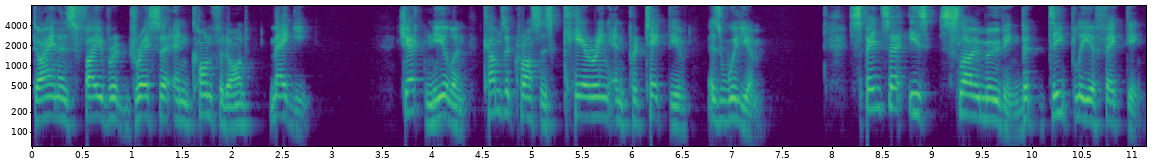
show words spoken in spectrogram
Diana's favourite dresser and confidant, Maggie. Jack Nielen comes across as caring and protective as William. Spencer is slow moving but deeply affecting.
